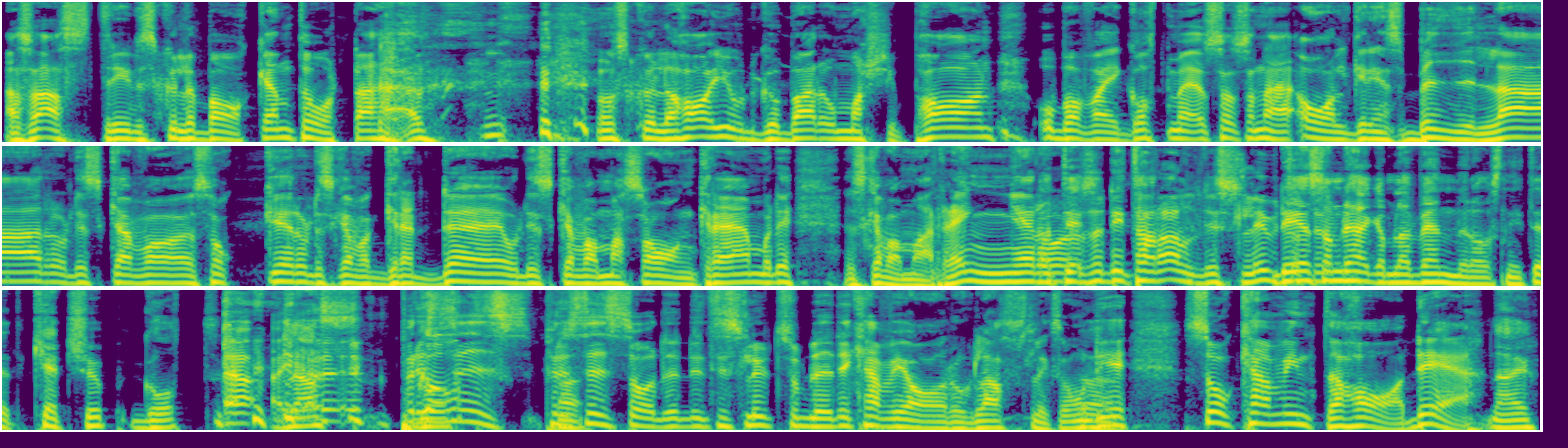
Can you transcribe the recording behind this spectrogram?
Alltså Astrid skulle baka en tårta här och skulle ha jordgubbar och marsipan och bara vad är gott med så, såna här Ahlgrens bilar och det ska vara socker och det ska vara grädde och det ska vara massankräm och det, det ska vara maränger och det- det, alltså, det tar aldrig slut. Det är som det här gamla vänner-avsnittet. Ketchup, gott. Ja, Glass, ja, precis, precis så. Det, det, till slut så blir det kaviar och glass. Liksom. Och det, så kan vi inte ha det. Nej.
